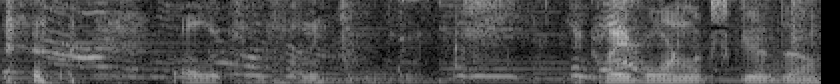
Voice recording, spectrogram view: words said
that looks so funny. The Claiborne looks good though.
